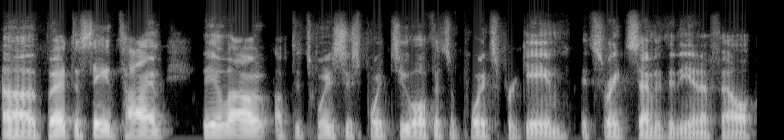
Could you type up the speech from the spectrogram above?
Uh, but at the same time, they allow up to 26.2 offensive points per game. It's ranked seventh in the NFL.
